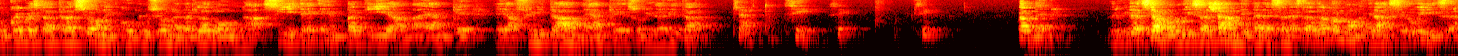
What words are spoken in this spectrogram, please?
Dunque questa attrazione in conclusione per la donna sì è empatia, ma è anche è affinità, ma è anche solidarietà. Certo, sì, sì, sì. Va bene. Ringraziamo Luisa Ciampi per essere stata con noi, grazie Luisa.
